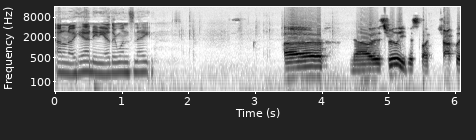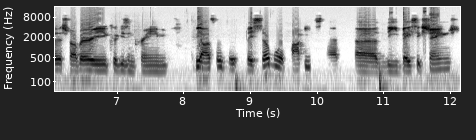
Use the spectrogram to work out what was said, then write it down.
I don't know. You had any other ones, Nate? Uh, no, it's really just like chocolate, strawberry, cookies and cream. To be honest, with they sell more pockets at uh, the base exchange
